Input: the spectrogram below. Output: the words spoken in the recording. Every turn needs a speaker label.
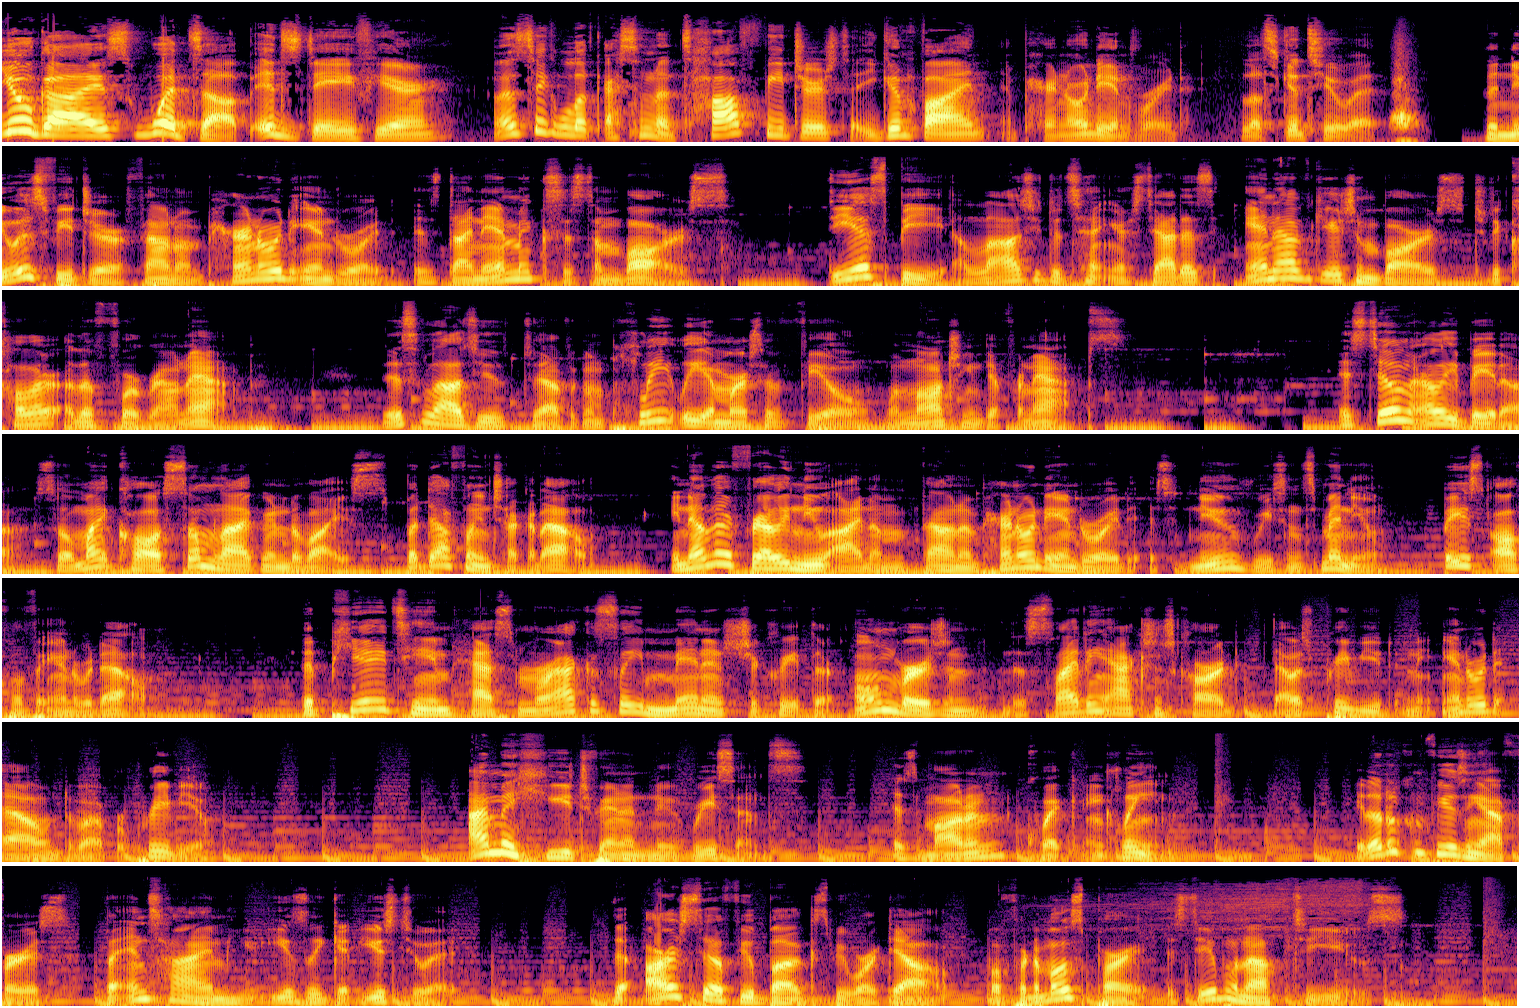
Speaker 1: Yo guys, what's up? It's Dave here. Let's take a look at some of the top features that you can find in Paranoid Android. Let's get to it. The newest feature found on Paranoid Android is Dynamic System Bars. DSB allows you to tint your status and navigation bars to the color of the foreground app. This allows you to have a completely immersive feel when launching different apps. It's still in early beta, so it might cause some lag on your device, but definitely check it out. Another fairly new item found in Paranoid Android is a new Recents menu, based off of Android L. The PA team has miraculously managed to create their own version of the sliding actions card that was previewed in the Android L developer preview. I'm a huge fan of the new Recents. It's modern, quick, and clean. A little confusing at first, but in time you easily get used to it. There are still a few bugs to be worked out, but for the most part, it's stable enough to use.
